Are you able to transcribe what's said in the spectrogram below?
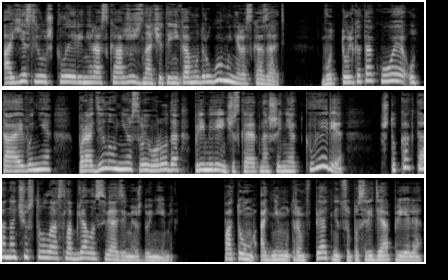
А если уж Клэри не расскажешь, значит и никому другому не рассказать. Вот только такое утаивание породило у нее своего рода примиренческое отношение к Клэри, что как-то она чувствовала ослабляло связи между ними. Потом, одним утром в пятницу посреди апреля,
